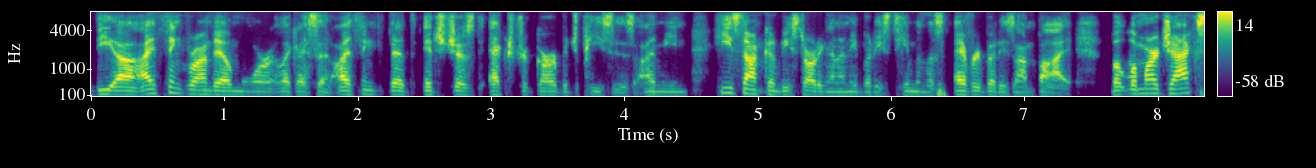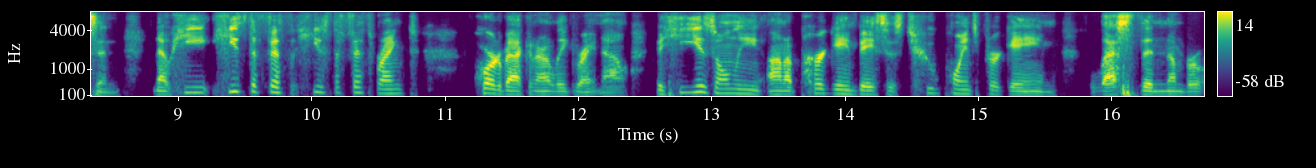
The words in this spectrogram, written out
The uh, I think Rondale Moore, like I said, I think that it's just extra garbage pieces. I mean, he's not going to be starting on anybody's team unless everybody's on bye. But Lamar Jackson, now he he's the fifth he's the fifth ranked quarterback in our league right now, but he is only on a per game basis two points per game less than number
